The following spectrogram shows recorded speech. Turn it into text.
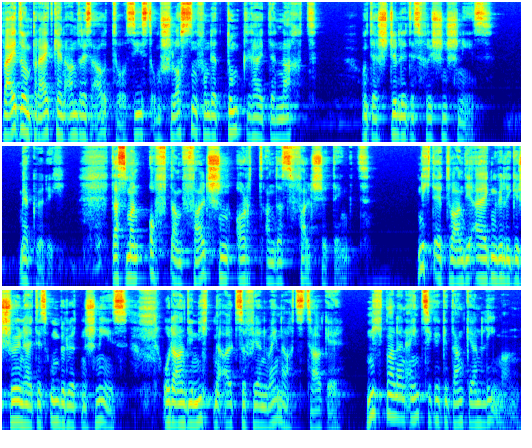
Weiter und breit kein anderes Auto. Sie ist umschlossen von der Dunkelheit der Nacht und der Stille des frischen Schnees. Merkwürdig, dass man oft am falschen Ort an das Falsche denkt. Nicht etwa an die eigenwillige Schönheit des unberührten Schnees oder an die nicht mehr allzu fernen Weihnachtstage, nicht mal ein einziger Gedanke an Lehmann.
